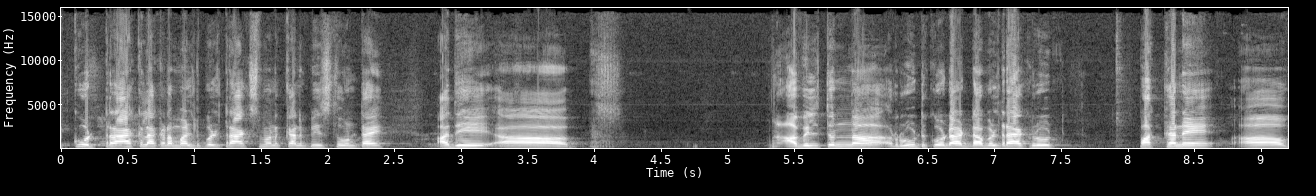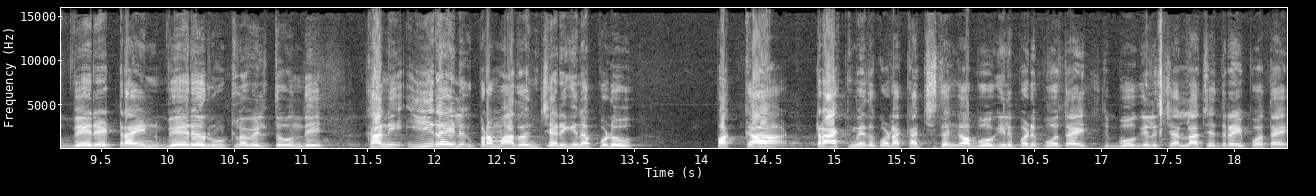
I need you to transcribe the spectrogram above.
ఎక్కువ ట్రాక్లు అక్కడ మల్టిపుల్ ట్రాక్స్ మనకు కనిపిస్తూ ఉంటాయి. అది ఆ, వెళ్తున్న రూట్ కూడా డబుల్ ట్రాక్ రూట్. పక్కనే వేరే ట్రైన్ వేరే రూట్లో వెళ్తూ ఉంది. కానీ ఈ రైలుకు ప్రమాదం జరిగినప్పుడు పక్క ట్రాక్ మీద కూడా ఖచ్చితంగా బోగీలు పడిపోతాయి బోగీలు చెల్లా అయిపోతాయి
